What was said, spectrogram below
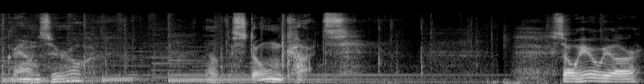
ground zero of the stone cuts. So here we are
